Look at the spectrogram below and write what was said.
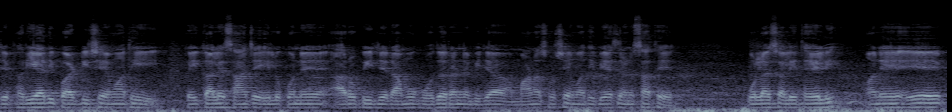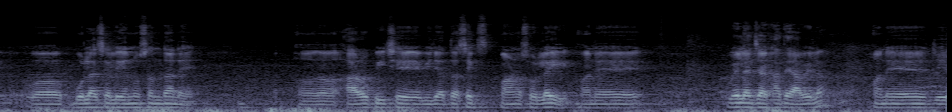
જે ફરિયાદી પાર્ટી છે એમાંથી ગઈકાલે સાંજે એ લોકોને આરોપી જે રામુ ગોદર અને બીજા માણસો છે એમાંથી બે જણ સાથે બોલાચાલી થયેલી અને એ બોલાચાલી અનુસંધાને આરોપી છે એ બીજા દસેક માણસો લઈ અને વેલંજા ખાતે આવેલા. અને જે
